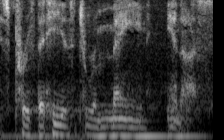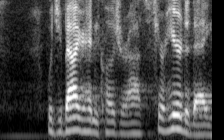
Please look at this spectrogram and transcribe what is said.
is proof that he is to remain in us. Would you bow your head and close your eyes? If you're here today,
